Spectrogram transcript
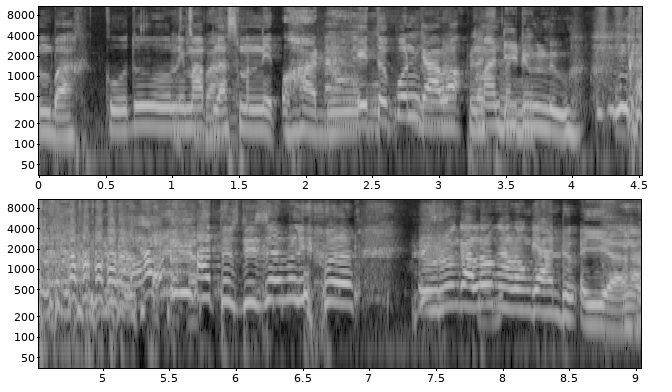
mbahku tuh 15 menit. Waduh. Itu pun kalau 15 mandi menit. dulu. Atus bisa melihat. Urung kalau ngalung ke anduk. iya, nggak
